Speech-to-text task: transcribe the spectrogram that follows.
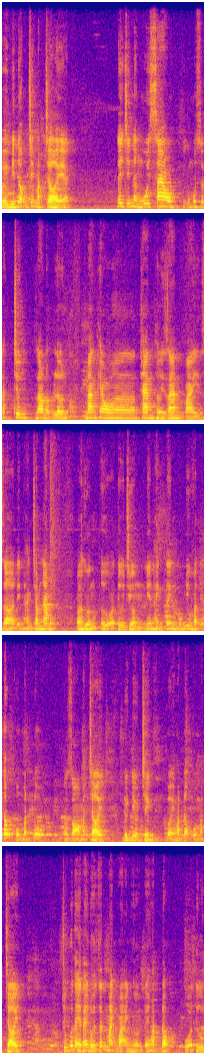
Về biến động trên mặt trời ấy, đây chính là ngôi sao thì có một số đặc trưng dao động lớn mang theo ờ, thang thời gian vài giờ đến hàng trăm năm và hướng từ ờ, từ trường liên hành tinh cũng như vận tốc của mật độ và gió mặt trời được điều chỉnh bởi hoạt động của mặt trời. Chúng có thể thay đổi rất mạnh và ảnh hưởng tới hoạt động của từ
